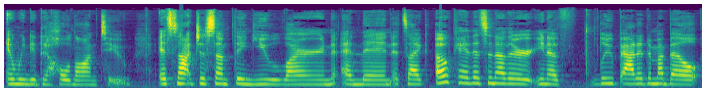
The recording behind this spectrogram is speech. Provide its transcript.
and we need to hold on to. It's not just something you learn and then it's like, okay, that's another, you know, loop added to my belt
